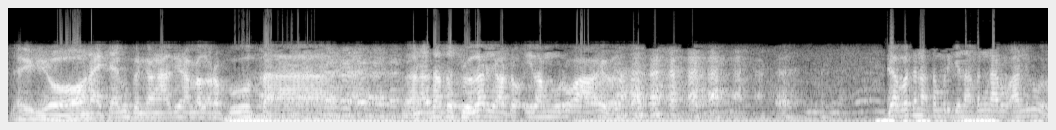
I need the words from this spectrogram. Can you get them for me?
Lah iya, nek cek aku ben kang ali ra melok rebutan. Lah nek 100 dolar ya tok ilang muruk ae. Ya betul nak temri nak teng narukan itu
